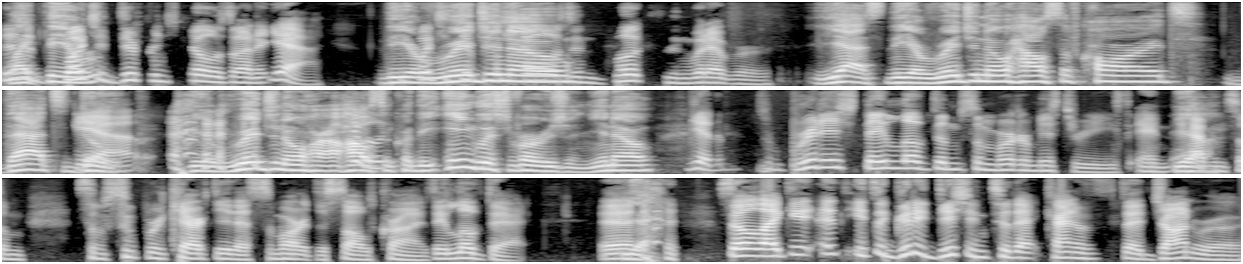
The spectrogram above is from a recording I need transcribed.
There's Like a the bunch of different shows on it. Yeah, The original shows and books and whatever. Yes, the original House of Cards. That's dope. Yeah, The original House of Cards, the English version, you know? yeah. The the British they love them some murder mysteries and Yeah. having some some super character that's smart to solve crimes. They love that. Uh, Yeah. so like it, it, it's a good addition to that kind of that genre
